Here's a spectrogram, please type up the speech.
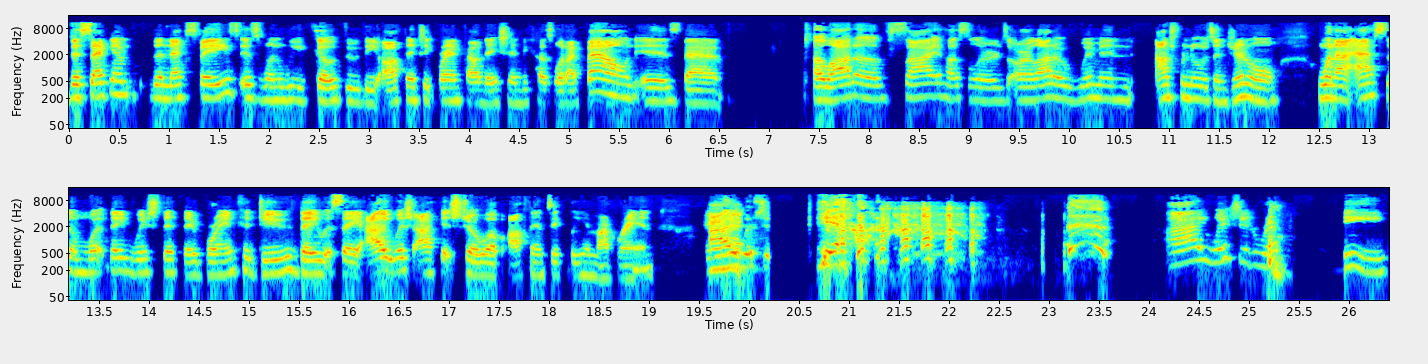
the second the next phase is when we go through the authentic brand foundation because what i found is that a lot of side hustlers or a lot of women entrepreneurs in general when I asked them what they wish that their brand could do, they would say, I wish I could show up authentically in my brand. Amen. I wish it, yeah. I wish it represented me.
